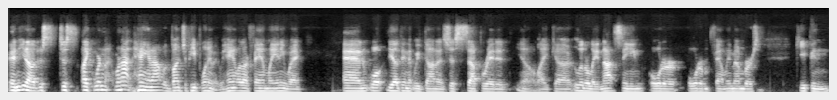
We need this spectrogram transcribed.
and you know, just just like we're not we're not hanging out with a bunch of people anyway. We hang out with our family anyway. And well, the other thing that we've done is just separated, you know, like uh, literally not seeing older older family members, keeping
